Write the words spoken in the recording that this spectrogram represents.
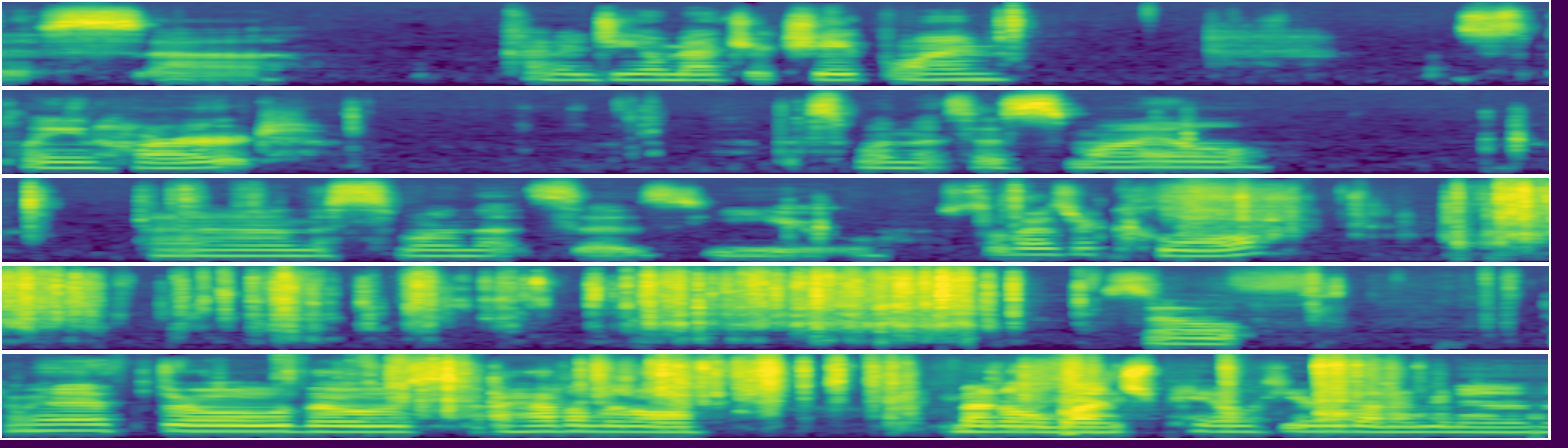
This uh, kind of geometric shape one. This plain heart. This one that says smile. And this one that says you. So those are cool. So I'm going to throw those, I have a little metal lunch pail here that I'm going to,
